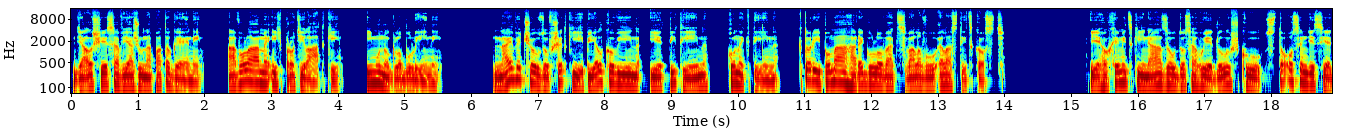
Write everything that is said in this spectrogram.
Ďalšie sa viažú na patogény a voláme ich protilátky, imunoglobulíny. Najväčšou zo všetkých bielkovín je titín, konektín, ktorý pomáha regulovať svalovú elastickosť. Jeho chemický názov dosahuje dĺžku 189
